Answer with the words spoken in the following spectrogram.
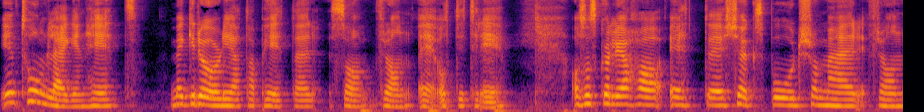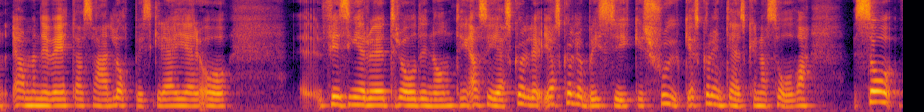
i en tom lägenhet med gröliga tapeter som från eh, 83 och så skulle jag ha ett eh, köksbord som är från, ja men ni vet, alltså här loppisgrejer och eh, det finns ingen röd tråd i någonting. Alltså jag skulle, jag skulle bli psykiskt sjuk, jag skulle inte ens kunna sova. Så,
